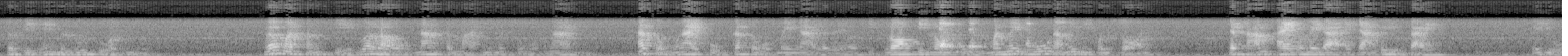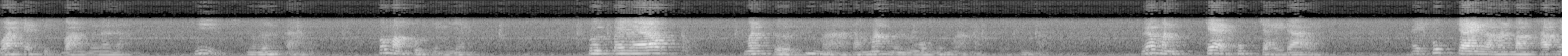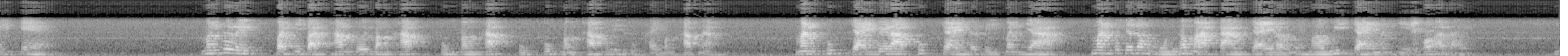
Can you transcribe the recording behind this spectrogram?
สติให้มันรู้ตัวที่มือ แล้วมาสังเกตว่าเรานั่งสมาธิมันสงบง่าย ถ้าสงบง่ายถูกถ้าสงบไม่ง่ายก็เลยว่าผิดลองกินลองถูกมันไม่รู้นะไม่มีคนสอน จะถามใครก็ไม่ได้ อาจารย์ก็อยู่ไกลไปอยู่วัดแค่สิบวันเท่านั้นนะนี่เหมือนกัน ก็มาฝึกอย่างเนี้ยฝึกไปแล้ว มันเกิดขึ้นมาธรรมะมันรวมขึ้นมาขึ้นมา แล้วมันแก้ทุกข์ใจได้ไอ้ทุกข์ใจเรามันบังคับให้แก้ มันก็เลยปฏิบัติธรรมโดยบังคับ ถูกบังคับ ถูกทุกบังคับไม่ได้ถูกใครบังคับนะ มันทุกใจเวลาทุกใจสติปัญญา มันก็จะต้องหมุนเข้ามากลางใจเราเนี่ยมาวิจัยมันเหตุเพราะอะไร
